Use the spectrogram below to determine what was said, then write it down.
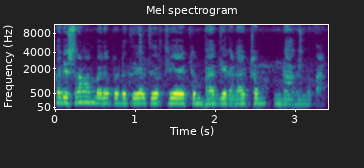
പരിശ്രമം ബലപ്പെടുത്തിയാൽ തീർച്ചയായിട്ടും ഭാഗ്യകടാക്ഷം ഉണ്ടാകുന്നതാണ്.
